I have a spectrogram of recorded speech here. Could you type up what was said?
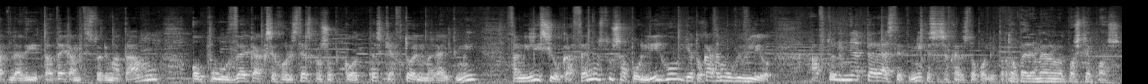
10 δηλαδή, τα 10 μυθιστορήματά μου, όπου 10 ξεχωριστές προσωπικότητες, και αυτό είναι μεγάλη τιμή, θα μιλήσει ο καθένας τους από λίγο για το κάθε μου βιβλίο. Αυτό είναι μια τεράστια τιμή και σας ευχαριστώ πολύ. Το περιμένουμε πώς και πώς.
